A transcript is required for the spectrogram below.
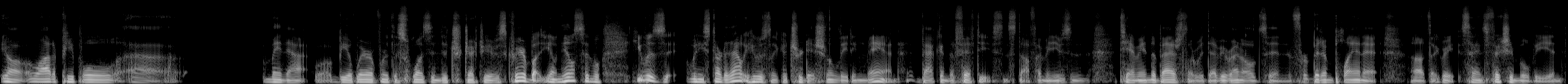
you know, a lot of people uh, may not be aware of where this was in the trajectory of his career, but you know, Nielsen, he was when he started out, he was like a traditional leading man back in the '50s and stuff. I mean, he was in Tammy and the Bachelor with Debbie Reynolds and Forbidden Planet, uh, the great science fiction movie, and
